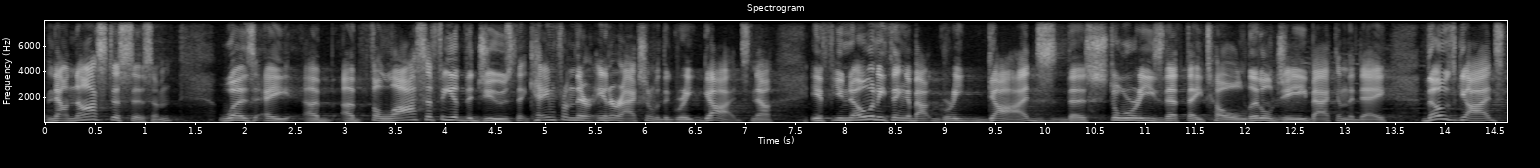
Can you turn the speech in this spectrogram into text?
Now, Gnosticism was a, a, a, philosophy of the Jews that came from their interaction with the Greek gods. Now, if you know anything about Greek gods, the stories that they told, little g, back in the day, those gods,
